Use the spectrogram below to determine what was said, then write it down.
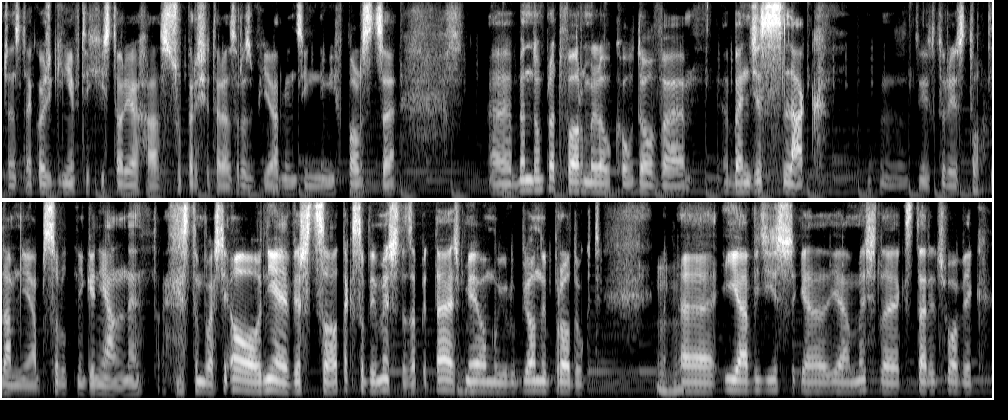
często jakoś ginie w tych historiach, a super się teraz rozwija, między innymi w Polsce. Będą platformy low-codowe, będzie Slack, który jest O. dla mnie absolutnie genialny. Jestem właśnie, o nie, wiesz co, tak sobie myślę, zapytałeś mnie o mój ulubiony produkt Mhm. e, i ja widzisz, ja, ja myślę jak stary człowiek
